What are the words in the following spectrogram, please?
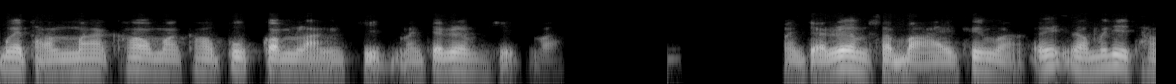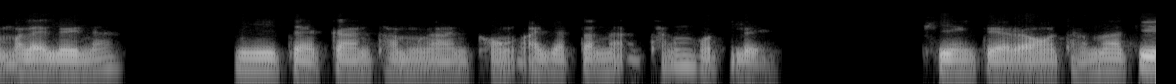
เมื่อทำมากเข้ามาเข้าปุ๊บกำลังจิต มันจะเริ่มเห็นว่า มันจะเริ่มสบายขึ้นว่า เอ้ยเราไม่ได้ทำอะไรเลยนะ มีแต่การทำงานของอายตนะทั้งหมดเลย เพียงแต่เราทำหน้าที่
